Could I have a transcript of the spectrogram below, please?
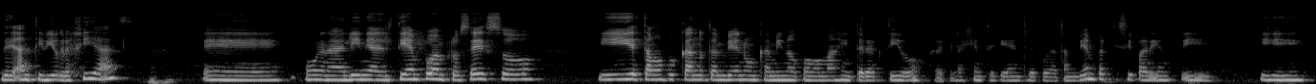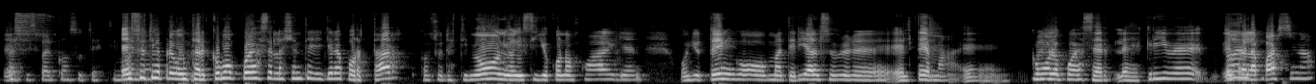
de antibiografías, eh, una línea del tiempo en proceso y estamos buscando también un camino como más interactivo para que la gente que entre pueda también participar y, participar con su testimonio. Eso te iba a preguntar, ¿cómo puede hacer la gente que quiera aportar con su testimonio? Y si yo conozco a alguien o yo tengo material sobre el tema, eh, ¿Cómo lo puede hacer? ¿Les escribe? ¿Entra a la página?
